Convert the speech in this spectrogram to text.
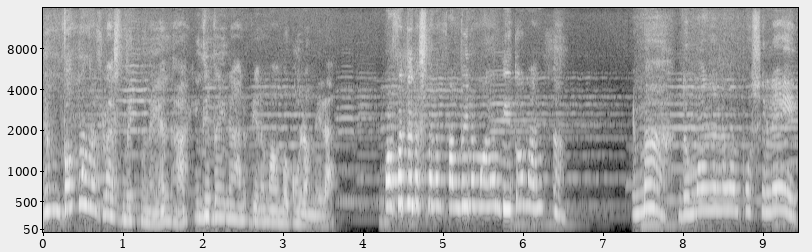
Yung bang mga classmate mo na yan, ha? Hindi ba hinahanap yan ng mga magulang nila? Papadalas na ng tambay ng mga yan dito, Amanda. Eh ma, dumaan na naman po sila eh.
